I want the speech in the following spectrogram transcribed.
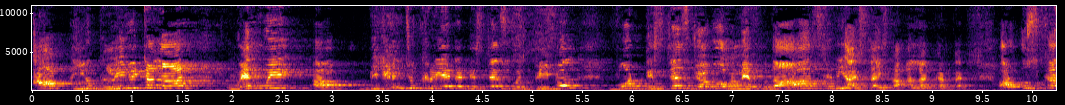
آپ you believe it or not when we uh, begin to create a distance with people وہ distance جو ہے وہ ہمیں خدا سے بھی آہستہ آہستہ الگ کرتا ہے۔ اور اس کا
